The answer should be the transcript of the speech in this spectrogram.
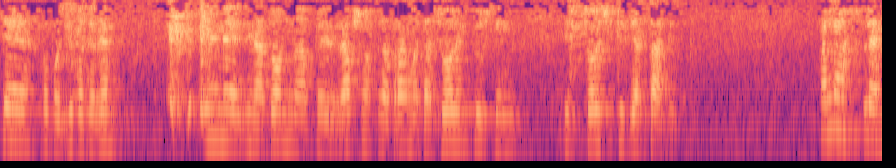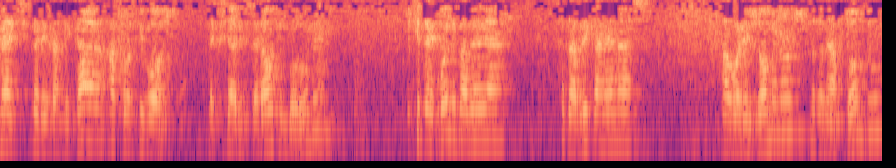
και οπωσδήποτε δεν είναι δυνατόν να περιγράψουμε αυτά τα πράγματα σε όλες τους την, τις, όλες τις διαστάσεις. Αλλά λέμε έτσι περιγραφικά, ακροθυγώς, δεξιά-αριστερά, ό,τι μπορούμε και τα υπόλοιπα βέβαια θα τα βρει κανένας αγωνιζόμενος με τον εαυτό του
